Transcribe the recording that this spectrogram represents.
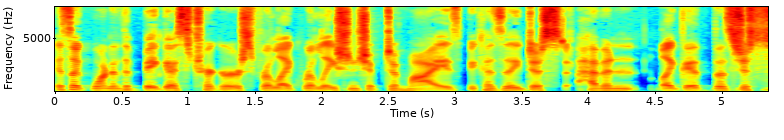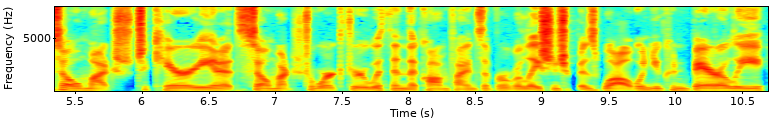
is like one of the biggest triggers for like relationship demise because they just haven't like it, that's just so much to carry and it's so much to work through within the confines of a relationship as well when you can barely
